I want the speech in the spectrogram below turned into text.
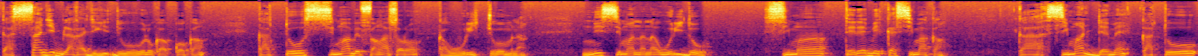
ka sanji bila ka jigin dugukolo ka kɔ kan ka to siman bɛ fanga sɔrɔ ka wuli cogo min na ni siman nana wuli don siman tere bɛ kɛ siman kan ka siman dɛmɛ ka to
